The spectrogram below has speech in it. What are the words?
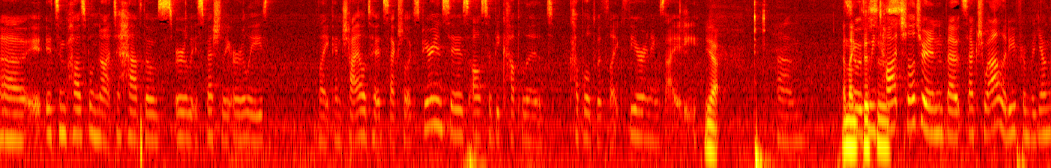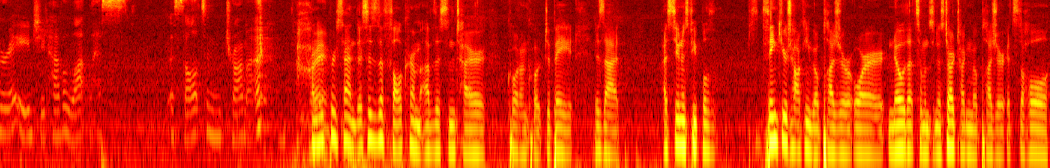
uh, it, it's impossible not to have those early, especially early, like in childhood sexual experiences, also be coupled coupled with like fear and anxiety. Yeah. Um, And so like if this we taught children about sexuality from a younger age, you'd have a lot less assault and trauma. Hundred percent. This is the fulcrum of this entire quote unquote debate. Is that as soon as people think you're talking about pleasure or know that someone's going to start talking about pleasure, it's the whole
